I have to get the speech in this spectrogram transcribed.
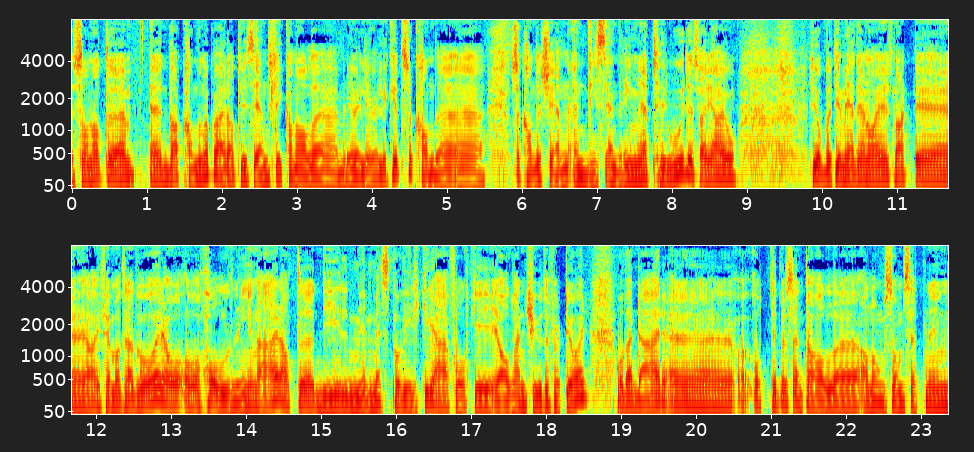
Sånn at Da kan det nok være at hvis en slik kanal blir veldig vellykket, så kan det, så kan det skje en, en viss endring. Men jeg tror dessverre Jeg har jo jobbet i medier nå i snart eh, ja, i 35 år, og, og, holdningen er at eh, de mest påvirkelige er folk i alderen 20-40 år. Og det er der eh, 80 av all eh, annonseomsetning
